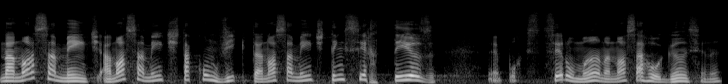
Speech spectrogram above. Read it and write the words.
na nossa mente, a nossa mente está convicta, a nossa mente tem certeza, né? porque ser humano, a nossa arrogância, né?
